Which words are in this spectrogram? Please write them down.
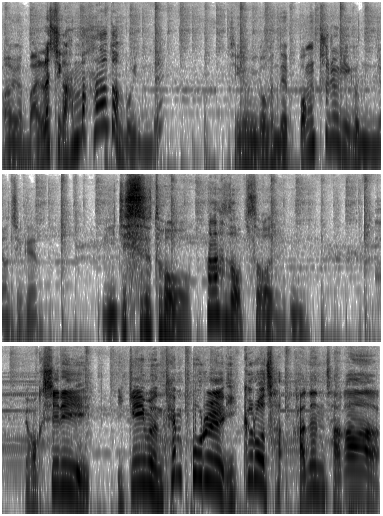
아, 야, 말라시가 한 하나도 안 보이는데? 지금 이거 근데 뻥투력이거든요, 지금. 리지스도 하나도 없어가지고. 야, 확실히 이 게임은 템포를 이끌어 자- 가는 자가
